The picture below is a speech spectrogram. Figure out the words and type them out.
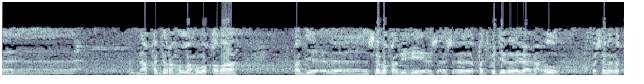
آه، ما قدره الله وقضاه قد آه، سبق به قد كتب بالله محفوظ وسبق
